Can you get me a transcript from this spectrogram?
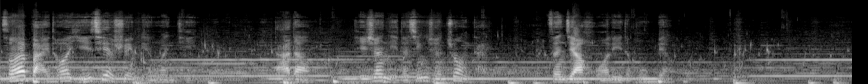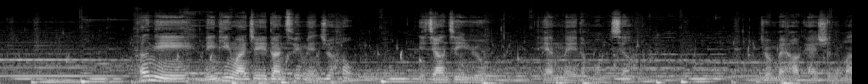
从而摆脱一切睡眠问题，达到提升你的精神状态、增加活力的目标。当你聆听完这一段催眠之后，你将进入甜美的梦乡。准备好开始了吗？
